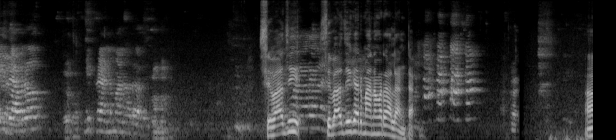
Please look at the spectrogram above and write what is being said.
ఇది ఎవరు? మీ ఫ్రెండ్ మనవరాలు. శివాజీ శివాజీ గారి మనవరాలంట. ఆ,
